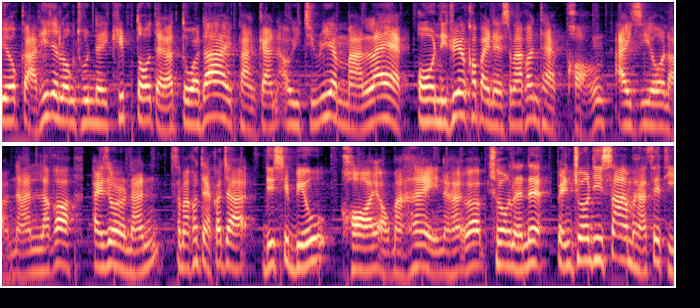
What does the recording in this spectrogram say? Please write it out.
มีโอกาสที่จะลงทุนในคริปโตแต่ละตัวได้ ผ่านการเอา Ethereum มาแลกโอน Ethereum เข้าไปใน Smart Contract ของ ICO เหล่านั้น แล้วก็ ICO เหล่านั้น Smart Contract ก็จะ distribute coin ออกมาให้นะฮะก็ช่วงนั้นเนี่ยเป็นช่วงที่สร้างมหาเศรษฐี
